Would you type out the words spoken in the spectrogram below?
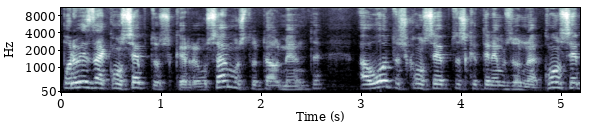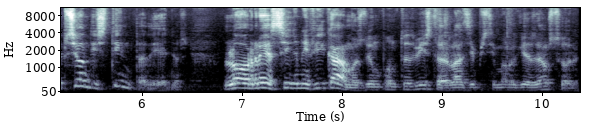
por vez hay conceptos que rehusamos totalmente, a outros conceptos que temos uma concepção distinta deles. Lo resignificamos de um ponto de vista das epistemologias del sur.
